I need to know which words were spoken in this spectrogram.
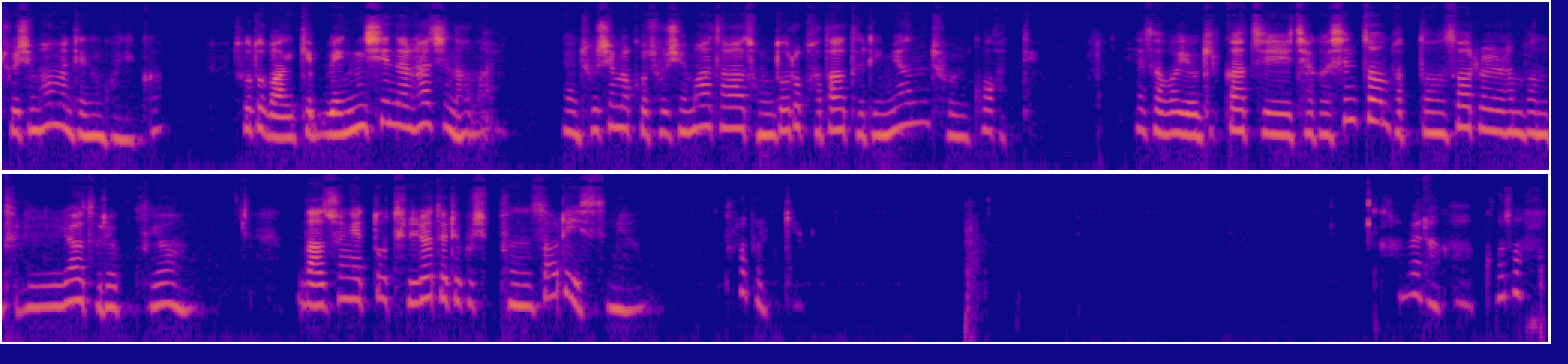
조심하면 되는 거니까. 저도 막 이렇게 맹신을 하진 않아요. 그냥 조심할 거 조심하자 정도로 받아들이면 좋을 것 같아요. 그래서 여기까지 제가 신점 봤던 썰을 한번 들려드렸고요. 나중에 또 들려드리고 싶은 썰이 있으면 풀어볼게요. 카메라가 꺼졌어.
